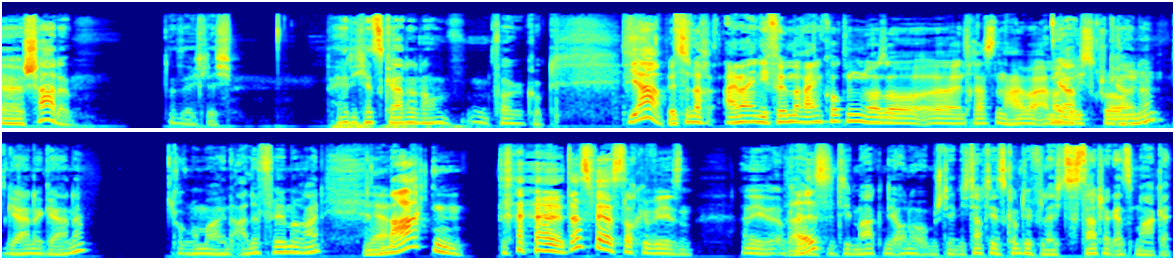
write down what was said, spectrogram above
Äh, schade, tatsächlich. Hätte ich jetzt gerne noch vorgeguckt. Ja, Willst du noch einmal in die Filme reingucken? Nur so äh, interessenhalber einmal ja durchscrollen? gerne, gerne, gerne. Gucken wir mal in alle Filme rein. Ja. Marken. das wäre es doch gewesen. Ah, nee, okay, Was? das sind die Marken, die auch noch oben stehen. Ich dachte, jetzt kommt hier vielleicht Star Trek als Marke.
